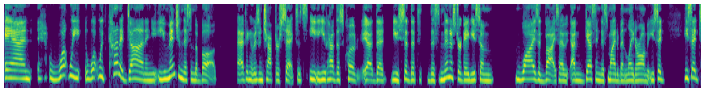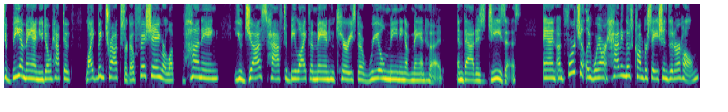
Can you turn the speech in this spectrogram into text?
and what we, what we've kind of done. And you, you mentioned this in the book. I think it was in chapter six. It's, you, you have this quote uh, that you said that this minister gave you some wise advice. I, I'm guessing this might have been later on, but you said, he said, to be a man, you don't have to like big trucks or go fishing or love hunting. You just have to be like the man who carries the real meaning of manhood. And that is Jesus. And unfortunately, we aren't having those conversations in our homes.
